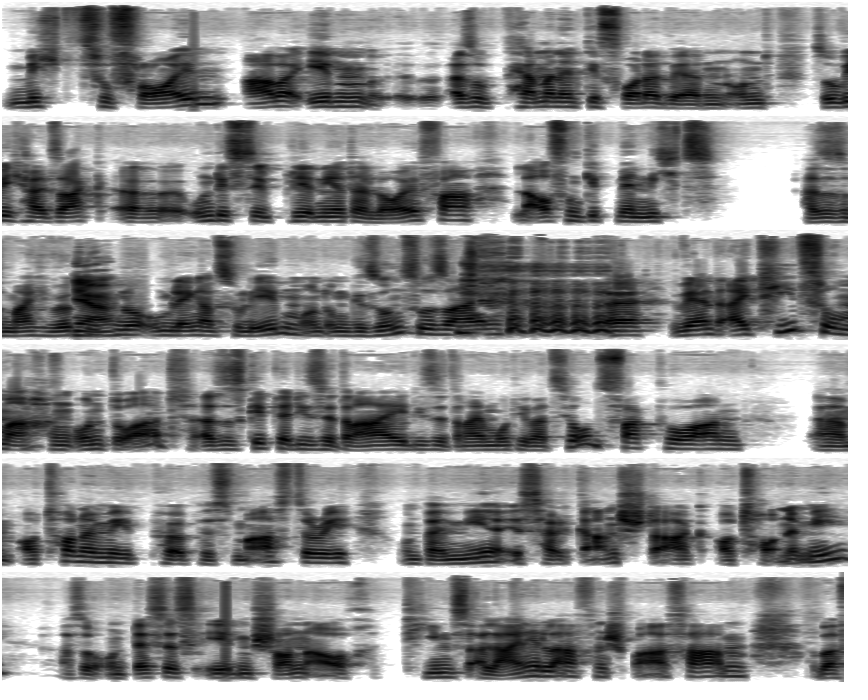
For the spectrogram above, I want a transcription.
mich zu freuen, aber eben also permanent gefordert werden. Und so wie ich halt sage, äh, undisziplinierter Läufer, Laufen gibt mir nichts. Also das mache ich wirklich ja. nur, um länger zu leben und um gesund zu sein. äh, während IT zu machen und dort, also es gibt ja diese drei, diese drei Motivationsfaktoren, ähm, Autonomy, Purpose, Mastery. Und bei mir ist halt ganz stark Autonomy. Also, und das ist eben schon auch Teams alleine lassen, Spaß haben. Aber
